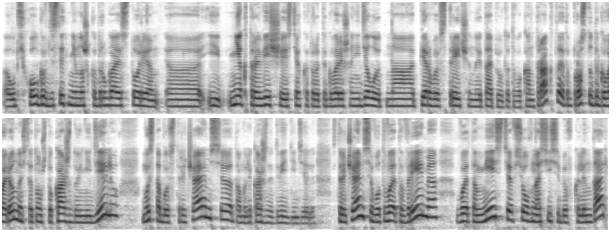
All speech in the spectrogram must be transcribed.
Э, у психологов действительно немножко другая история. Э, и некоторые вещи из тех, которые ты говоришь, они делают на первой встрече на этапе вот этого контракта. Это просто договоренность о том, что каждую неделю мы с тобой встречаемся, там, или каждые две недели, встречаемся вот в это время, в этом месте, все вноси себе в календарь.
